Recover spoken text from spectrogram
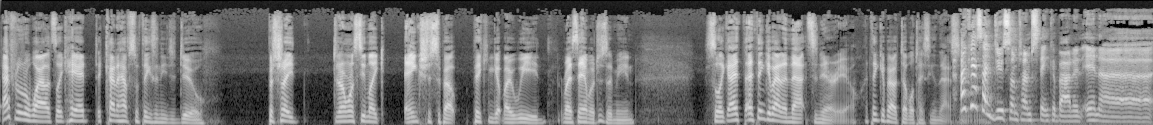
After a little while, it's like, "Hey, I, kind of have some things I need to do," but should I? Do I want to seem like anxious about picking up my weed, my sandwiches? I mean, so like I, I think about it in that scenario. I think about double texting in that. Scenario. I guess I do sometimes think about it in a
